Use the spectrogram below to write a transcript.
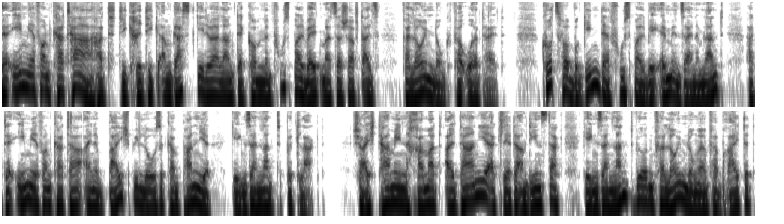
Der Emir von Katar hat die Kritik am Gastgeberland der kommenden Fußball-Weltmeisterschaft als Verleumdung verurteilt. Kurz vor Beginn der Fußball-WM in seinem Land hat der Emir von Katar eine beispiellose Kampagne gegen sein Land beklagt. Scheich Tamin Hamad Al-Thani erklärte am Dienstag, gegen sein Land würden Verleumdungen verbreitet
